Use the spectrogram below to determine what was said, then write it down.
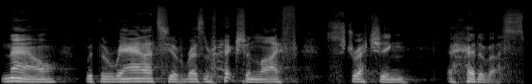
now with the reality of resurrection life stretching ahead of us.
